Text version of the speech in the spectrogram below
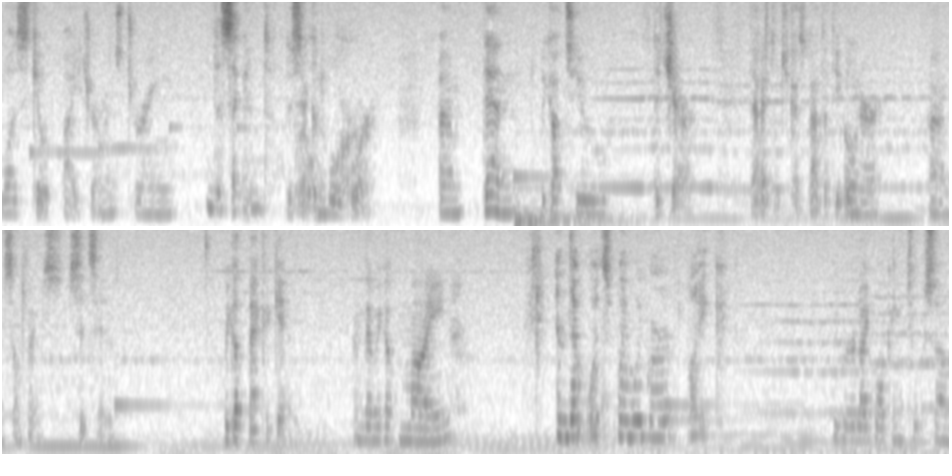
was killed by Germans during The second. the World Second World War. War. Um, then we got to the chair that I told you guys about that the owner um, sometimes sits in. We got back again, and then we got mine. And that was when we were like We were like walking to some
